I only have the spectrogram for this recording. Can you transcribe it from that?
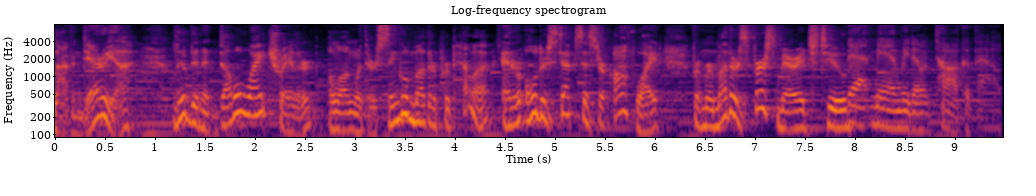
Lavenderia, lived in a double white trailer along with her single mother, Perpella, and her older stepsister, Off White, from her mother's first marriage to. That man we don't talk about.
